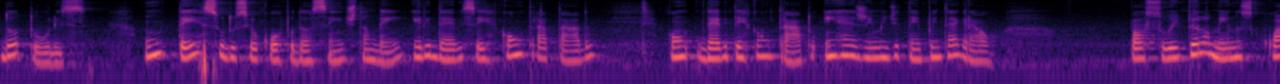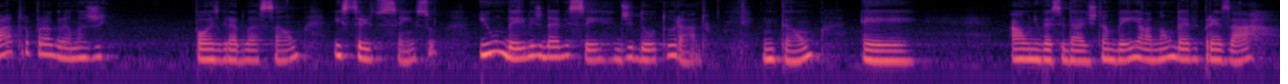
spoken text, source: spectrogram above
doutores um terço do seu corpo docente também ele deve ser contratado, deve ter contrato em regime de tempo integral. Possui pelo menos quatro programas de pós-graduação, estrito senso, e um deles deve ser de doutorado. Então, é, a universidade também ela não deve prezar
